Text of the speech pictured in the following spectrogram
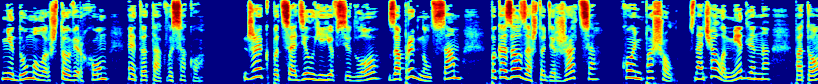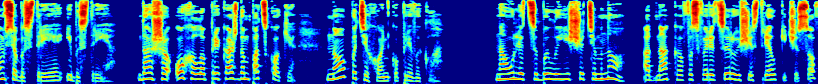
Не думала, что верхом это так высоко. Джек подсадил ее в седло, запрыгнул сам, показал, за что держаться, Конь пошел. Сначала медленно, потом все быстрее и быстрее. Даша охала при каждом подскоке, но потихоньку привыкла. На улице было еще темно, однако фосфорицирующие стрелки часов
